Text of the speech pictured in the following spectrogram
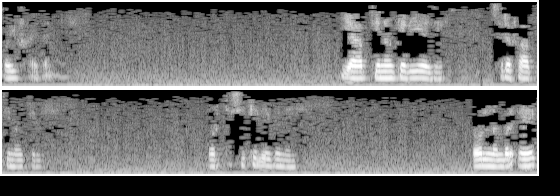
کوئی فائدہ نہیں۔ یہ آپ تینوں کے لیے جی صرف آپ تینوں کے لیے۔ اور کسی کے لیے بھی نہیں۔ رول نمبر ایک،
